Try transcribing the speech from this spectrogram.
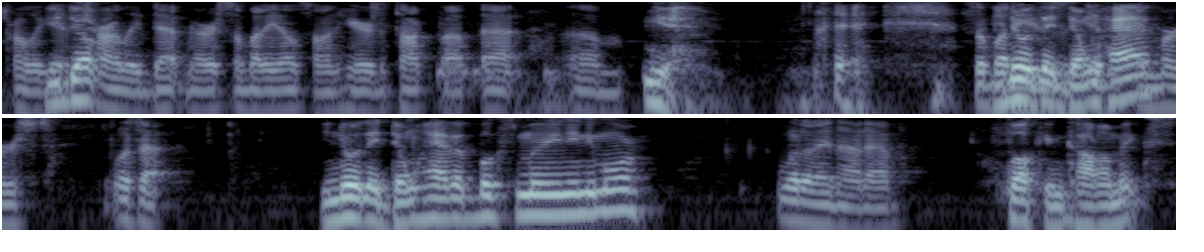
probably get Charlie Deppner or somebody else on here to talk about that. Um, yeah. somebody you know they don't have immersed. What's that? You know what they don't have at Books a Million anymore? What do they not have? Fucking comics.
